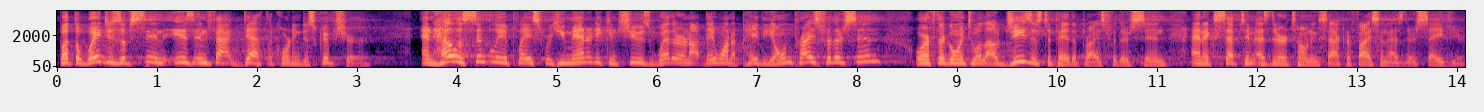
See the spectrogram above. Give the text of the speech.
But the wages of sin is, in fact, death, according to Scripture. And hell is simply a place where humanity can choose whether or not they want to pay the own price for their sin or if they're going to allow Jesus to pay the price for their sin and accept him as their atoning sacrifice and as their Savior.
